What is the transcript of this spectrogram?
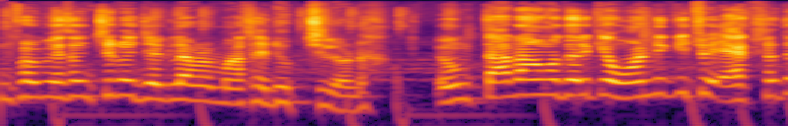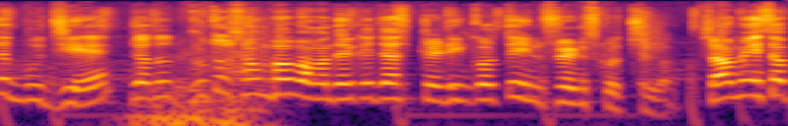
ইনফরমেশন ছিল যেগুলো আমার মাথায় ঢুকছিল না। এবং তারা আমাদেরকে অনেক কিছু একসাথে বুঝিয়ে যত দ্রুত সম্ভব আমাদেরকে জাস্ট ট্রেডিং করতে ইনফ্লুয়েন্স করছিল। সো আমি এসব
